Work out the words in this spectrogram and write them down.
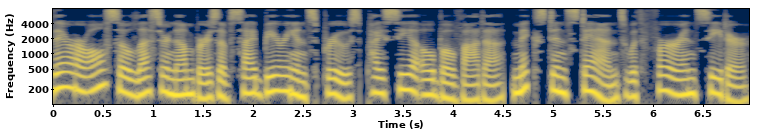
There are also lesser numbers of Siberian spruce Picea obovata, mixed in stands with fir and cedar.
